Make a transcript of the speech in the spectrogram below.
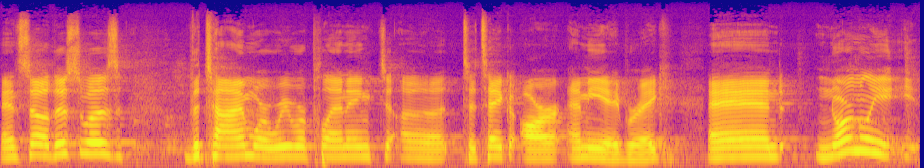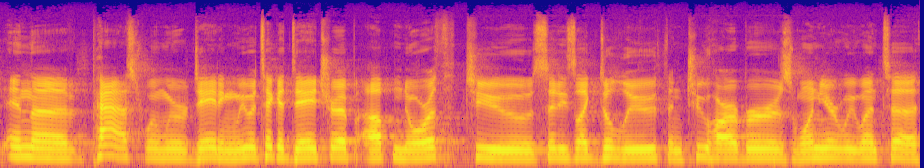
And so this was the time where we were planning to, uh, to take our MEA break. And normally in the past, when we were dating, we would take a day trip up north to cities like Duluth and Two Harbors. One year we went to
